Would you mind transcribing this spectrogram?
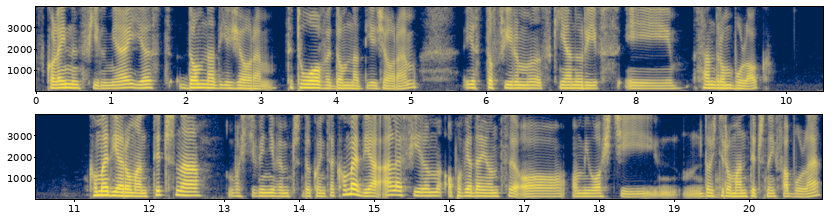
w kolejnym filmie jest Dom nad jeziorem, tytułowy Dom nad jeziorem, jest to film z Keanu Reeves i Sandrą Bullock. Komedia romantyczna, właściwie nie wiem czy do końca komedia, ale film opowiadający o, o miłości dość romantycznej fabule.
